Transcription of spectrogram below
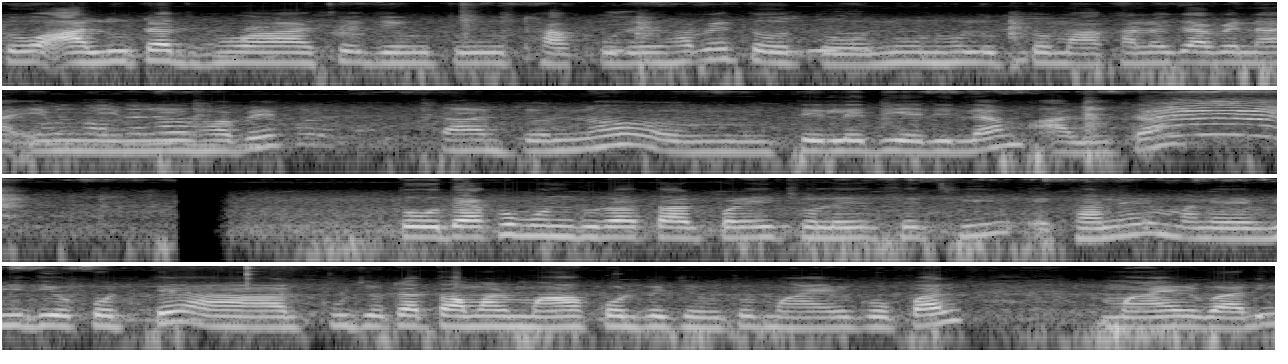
তো আলুটা ধোয়া আছে যেহেতু ঠাকুরের হবে তো তো নুন হলুদ তো মাখানো যাবে না, এমনি এমনি হবে। তার জন্য তেলে দিয়ে দিলাম আলুটা। তো দেখো বন্ধুরা তারপরেই চলে এসেছি এখানে মানে ভিডিও করতে। আর পুজোটা তো আমার মা করবে যেহেতু মায়ের গোপাল, মায়ের বাড়ি।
